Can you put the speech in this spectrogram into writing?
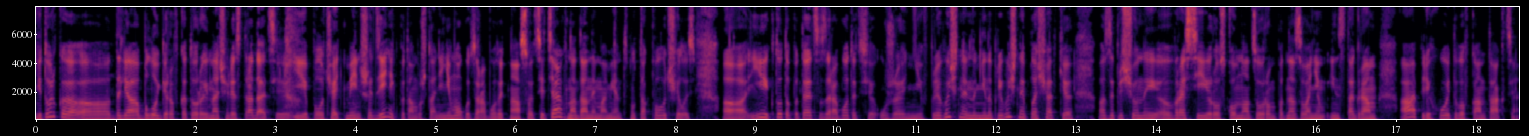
Не только э, для блогеров, которые начали страдать и, и получать меньше денег, потому что они не могут заработать на соцсетях на данный момент. Ну, так получилось. Э, и кто-то пытается заработать уже не в привычной, не на привычной площадке, запрещенной в России Роскомнадзором под названием Инстаграм, а переходит переходит во ВКонтакте.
